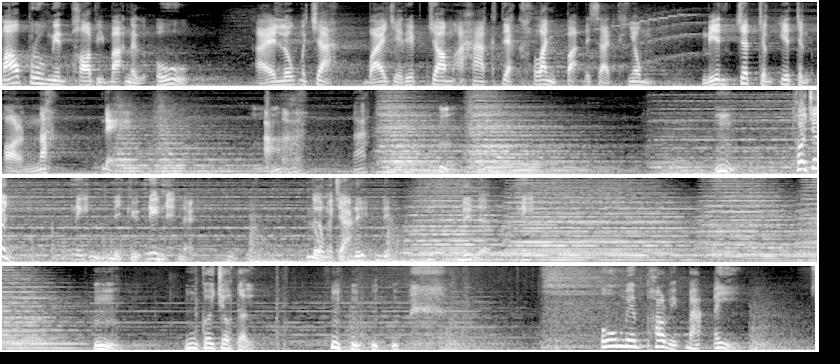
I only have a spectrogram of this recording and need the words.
មកព្រោះមានផលពិបាកនៅអ៊ូ ហើយលោកម្ចាស់បែរជារៀបចំអាហារផ្ទះខ្លាញ់បដិសេធខ្ញុំ មានចិត្តចង្អៀតចង្អល់ណាស់ណែថយចេញនេះនេះគឺនេះនេះណែលោកម្ចាស់នេះនេះនេះណែនេះហឹមអង្គុយចុះទៅអូមានផលវិបាកអី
